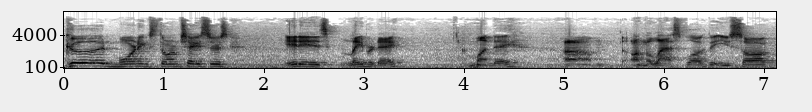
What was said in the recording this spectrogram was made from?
Good morning, Storm Chasers. It is Labor Day, Monday. Um, on the last vlog that you saw, uh,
